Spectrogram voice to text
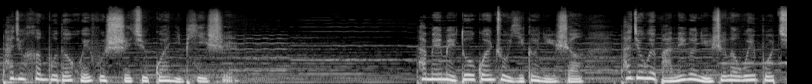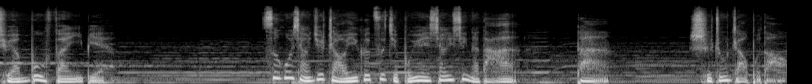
他就恨不得回复十句“关你屁事”。他每每多关注一个女生，他就会把那个女生的微博全部翻一遍，似乎想去找一个自己不愿相信的答案，但始终找不到。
